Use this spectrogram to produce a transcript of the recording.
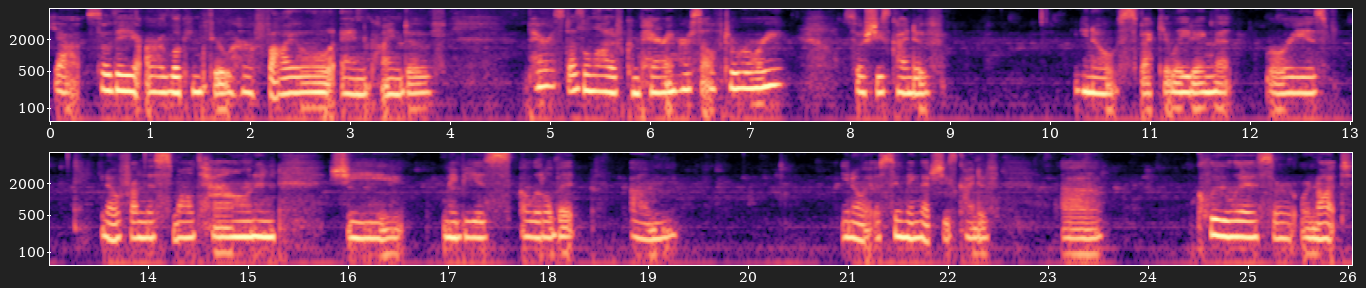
yeah, so they are looking through her file and kind of. Paris does a lot of comparing herself to Rory. So she's kind of, you know, speculating that Rory is you know, from this small town and she maybe is a little bit, um, you know, assuming that she's kind of uh, clueless or, or not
